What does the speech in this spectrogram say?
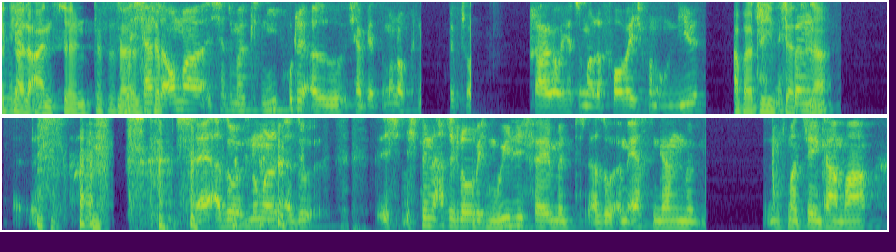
sagen. die Teile jetzt. einzeln. Das ist Ne, Ich ich hatte hab, auch mal, ich hatte mal Knieprotektoren, also ich habe jetzt immer noch Knieprotektoren, trage, aber ich hatte mal davor welche von O'Neill. Aber Jeans Ich jetzt, bin- ne? Äh, also nur mal, also ich, ich bin, hatte glaube ich einen Wheelie-Fail mit, also im ersten Gang mit nicht mal 10 km/h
